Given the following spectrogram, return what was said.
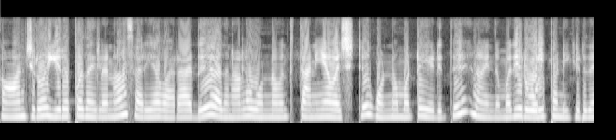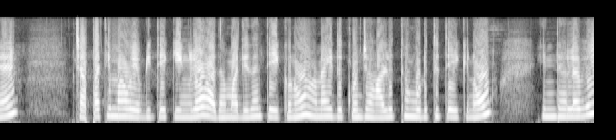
காஞ்சிரும். ஈரப்பதம் இல்லைன்னா சரியாக வராது. அதனால் ஒன்றை வந்து தனியாக வச்சுட்டு ஒன்றை மட்டும் எடுத்து நான் இந்த மாதிரி ரோல் பண்ணிக்கிறேன். சப்பாத்தி மாவு எப்படி தேய்க்கிங்களோ அதை மாதிரி தான் தேய்க்கணும். ஆனால் இது கொஞ்சம் அழுத்தம் கொடுத்து தேய்க்கணும். இந்தளவு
